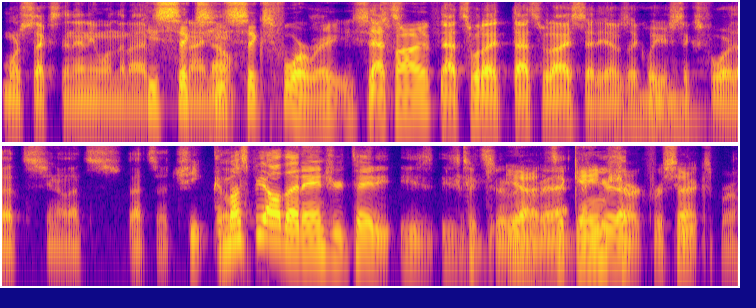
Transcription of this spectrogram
more sex than anyone that I've He's six. I know. He's six four, right? He's six that's five. That's what I. That's what I said. I was like, "Well, you're six four. That's you know, that's that's a cheat it must be all that Andrew Tate he's he's consuming. yeah, right? it's a game hear that- shark for sex, bro.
